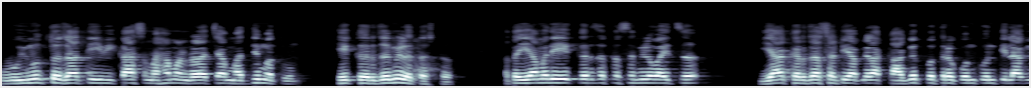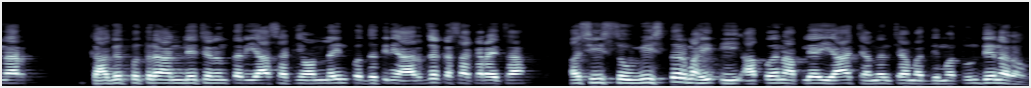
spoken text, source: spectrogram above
विमुक्त जाती विकास महामंडळाच्या माध्यमातून हे कर्ज मिळत असतं. आता यामध्ये हे कर्ज कसं मिळवायचं? या कर्जासाठी आपल्याला कागदपत्र कोणकोणती लागणार? कागदपत्र आणल्याच्या नंतर यासाठी ऑनलाईन पद्धतीने अर्ज कसा करायचा? अशी सविस्तर माहिती आपण आपल्या या चॅनलच्या माध्यमातून देणार आहोत.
